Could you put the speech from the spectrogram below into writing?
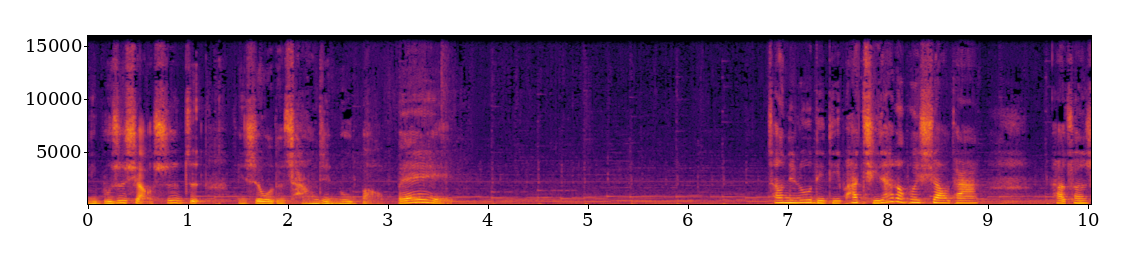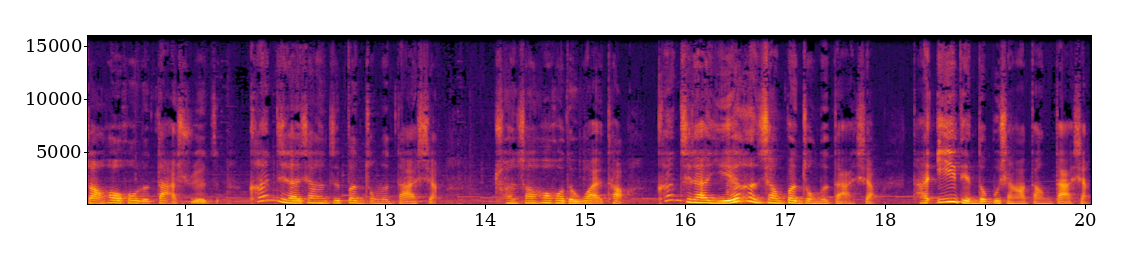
你不是小狮子，你是我的长颈鹿宝贝。长颈鹿弟弟怕其他人会笑他，他穿上厚厚的大靴子，看起来像一只笨重的大象；穿上厚厚的外套，看起来也很像笨重的大象。他一点都不想要当大象，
